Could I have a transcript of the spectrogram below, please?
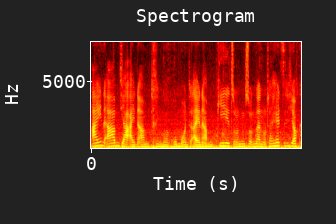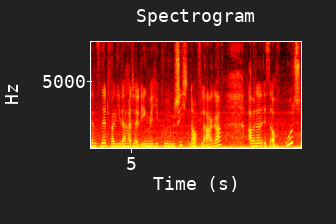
ein Abend, ja, ein Abend kriegen wir rum und ein Abend geht und, und dann unterhältst du dich auch ganz nett, weil jeder hat halt irgendwelche coolen Geschichten auf Lager. Aber dann ist auch gut.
